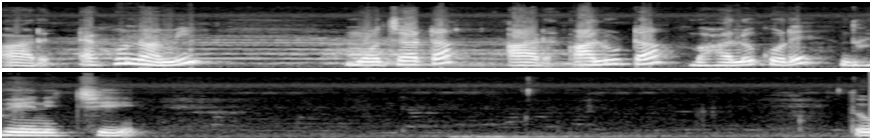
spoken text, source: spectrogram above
আর এখন আমি মোচাটা আর আলুটা ভালো করে ধুয়ে নিচ্ছি। তো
